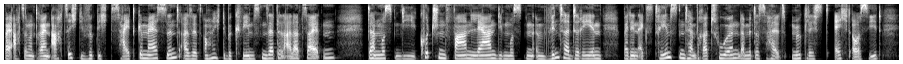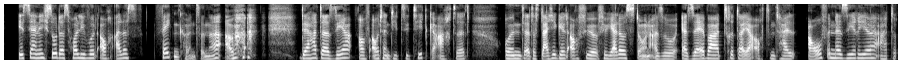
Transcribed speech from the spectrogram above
bei 1883, die wirklich zeitgemäß sind, also jetzt auch nicht die bequemsten Sättel aller Zeiten. Dann mussten die Kutschen fahren lernen, die mussten im Winter drehen, bei den extremsten Temperaturen, damit es halt möglichst echt aussieht ist ja nicht so, dass Hollywood auch alles faken könnte, ne? Aber der hat da sehr auf Authentizität geachtet. Und äh, das gleiche gilt auch für, für Yellowstone. Also er selber tritt da ja auch zum Teil auf in der Serie. Er hat,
